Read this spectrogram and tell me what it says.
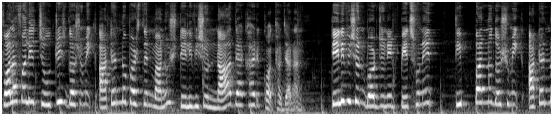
ফলাফলে চৌত্রিশ দশমিক আটান্ন পার্সেন্ট মানুষ টেলিভিশন না দেখার কথা জানান। টেলিভিশন বর্জনের পেছনে তিপ্পান্ন দশমিক আটান্ন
